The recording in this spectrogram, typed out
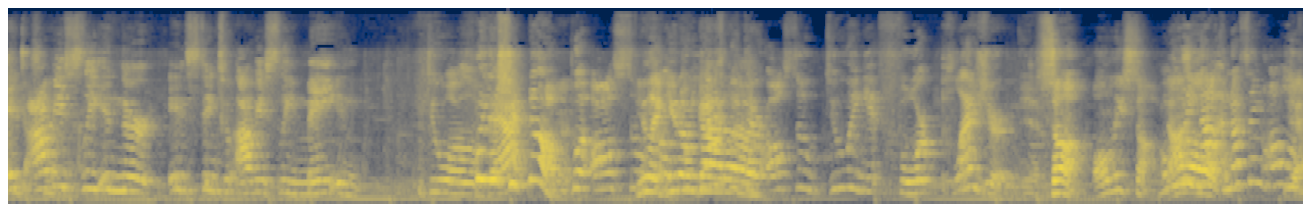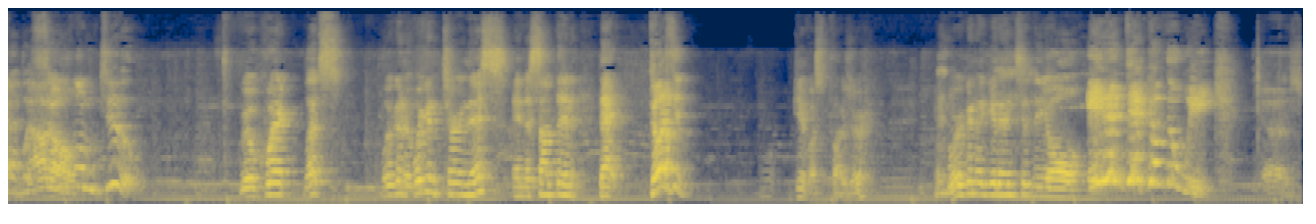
like, it's obviously in their instinct to obviously mate and do all of Well, you that. should know. But also, You're like, you don't yes, gotta- But they're also doing it for pleasure. Yeah. Some, only some, Only not all. not. of I'm not saying all Yeah, of them, but some all. of them do. Real quick, let's we're gonna we're gonna turn this into something that doesn't give us pleasure. And we're gonna get into the old eat a dick of the week. Yes.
